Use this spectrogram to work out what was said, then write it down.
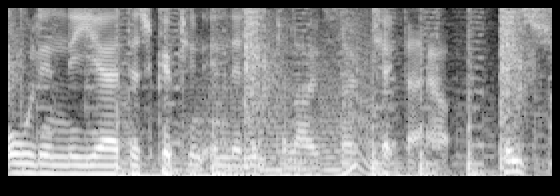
all in the uh, description in the link below, so check that out. Peace.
